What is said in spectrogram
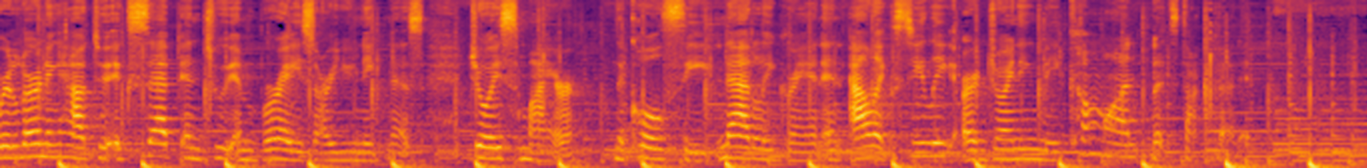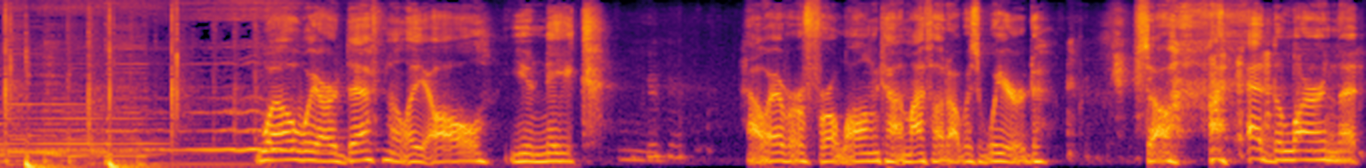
we're learning how to accept and to embrace our uniqueness. Joyce Meyer, Nicole C., Natalie Grant, and Alex Seeley are joining me. Come on, let's talk about it. Well, we are definitely all unique. However, for a long time, I thought I was weird. So I had to learn that,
